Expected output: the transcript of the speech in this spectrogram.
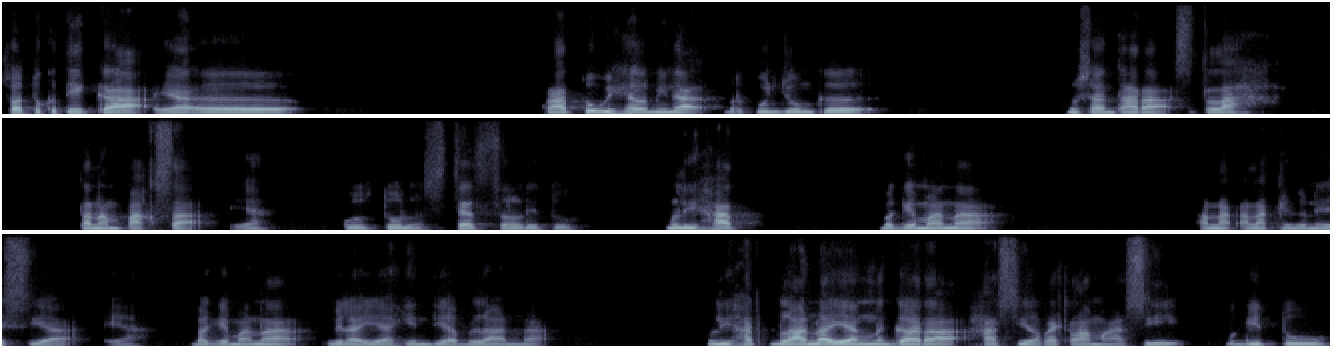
Suatu ketika ya eh, Ratu Wilhelmina berkunjung ke Nusantara setelah tanam paksa ya, kultur Stetzel itu melihat bagaimana anak-anak Indonesia ya, bagaimana wilayah Hindia Belanda. Melihat Belanda yang negara hasil reklamasi begitu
